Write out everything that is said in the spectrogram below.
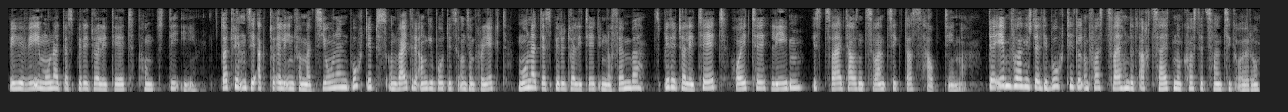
www.monatderspiritualität.de. Dort finden Sie aktuelle Informationen, Buchtipps und weitere Angebote zu unserem Projekt Monat der Spiritualität im November. Spiritualität, heute, Leben ist 2020 das Hauptthema. Der eben vorgestellte Buchtitel umfasst 208 Seiten und kostet 20 Euro.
